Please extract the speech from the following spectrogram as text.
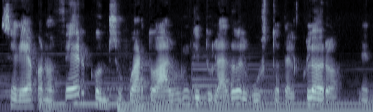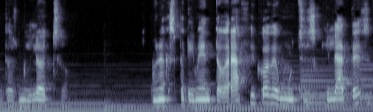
Se dio a conocer con su cuarto álbum titulado El gusto del cloro, en 2008, un experimento gráfico de muchos quilates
